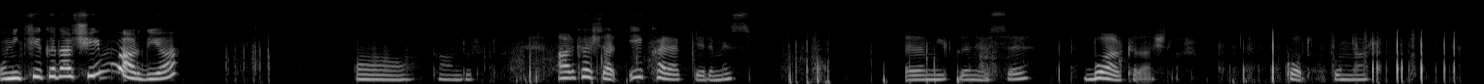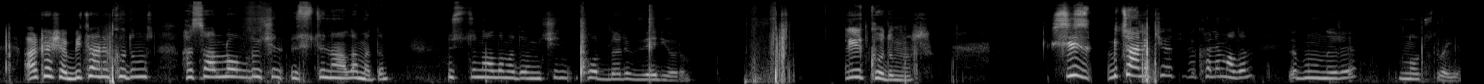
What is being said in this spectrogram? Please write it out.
12'ye kadar şey mi vardı ya? Aa, tamam dur. Arkadaşlar ilk karakterimiz e, yüklenirse bu arkadaşlar. Kod bunlar. Arkadaşlar bir tane kodumuz hasarlı olduğu için üstünü alamadım. Üstünü alamadığım için kodları veriyorum. İlk kodumuz. Siz bir tane kağıt ve kalem alın ve bunları notlayın.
